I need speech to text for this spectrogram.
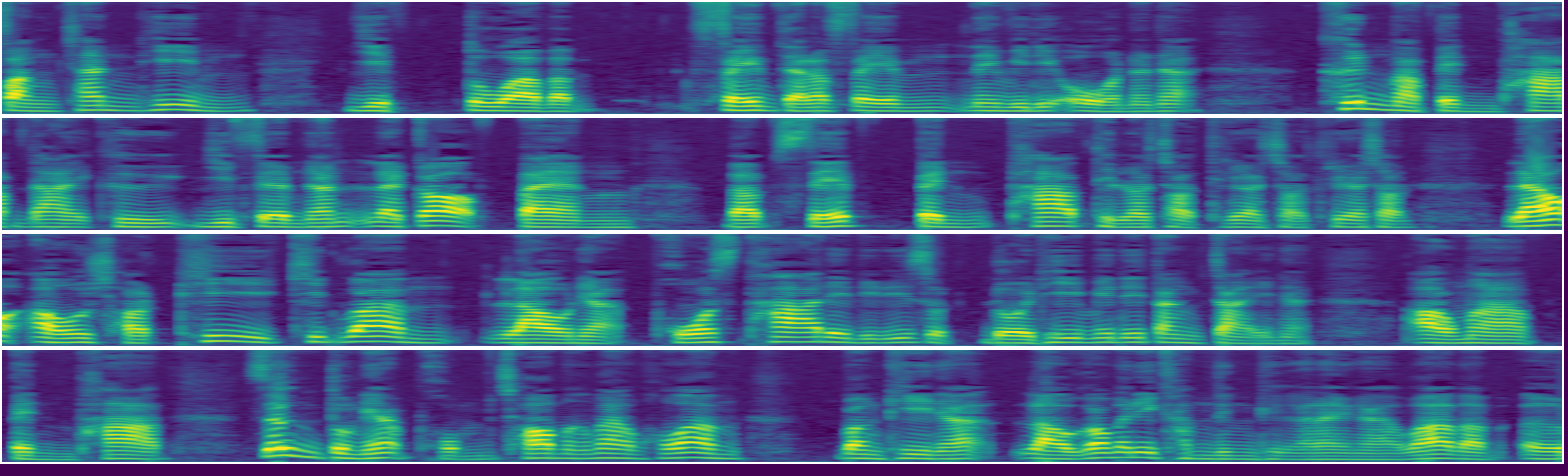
ฟังก์ชันที่หยิบตัวแบบ เฟรมแต่ละเฟรมในวิดีโอนั้นนะขึ้นมาเป็นภาพได้คือหยิบเฟรมนั้น แล้วก็แปลงแบบเซฟเป็นภาพทีละช็อตทีละช็อตทีละช็อตแล้วเอาช็อตที่คิดว่าเราเนี่ยโพสท่าได้ดีที่สุดโดยที่ไม่ได้ตั้งใจเนี่ยเอามาเป็นภาพ ซึ่งตรงเนี้ยผมชอบมากๆ เพราะว่าบางทีนะเราก็ไม่ได้คำนึงถึงอะไรไงว่าแบบเออ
